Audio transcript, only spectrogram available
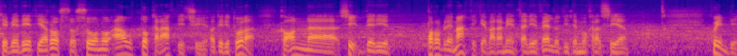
che vedete a rosso sono autocratici, addirittura con eh, sì, delle problematiche veramente a livello di democrazia. Quindi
